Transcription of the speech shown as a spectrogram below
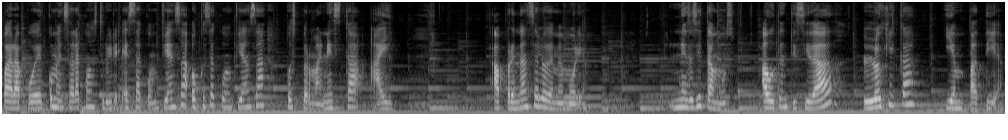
para poder comenzar a construir esa confianza o que esa confianza pues permanezca ahí. Apréndanselo de memoria. Necesitamos autenticidad, lógica y empatía.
